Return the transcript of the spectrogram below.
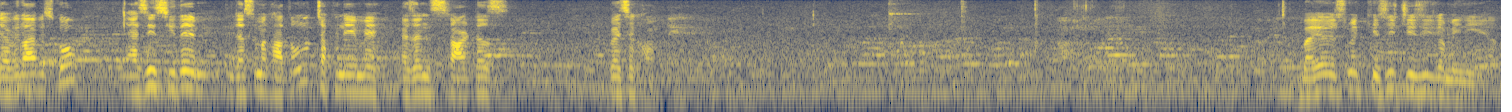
या फिर आप इसको ऐसे ही सीधे, जैसे मैं खाता हूँ ना, चखने में एज एन स्टार्टर्स वैसे खाओ भाई, इसमें किसी चीज़ की कमी नहीं है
